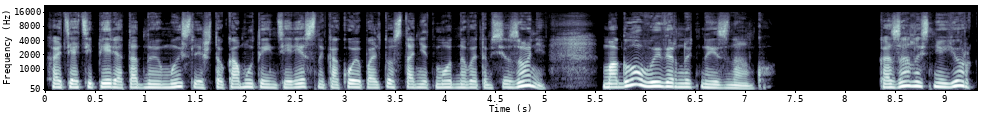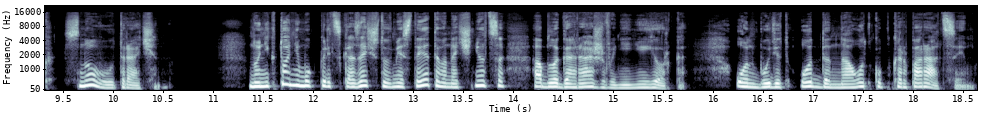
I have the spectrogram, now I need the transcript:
хотя теперь от одной мысли, что кому-то интересно, какое пальто станет модно в этом сезоне, могло вывернуть наизнанку. Казалось, Нью-Йорк снова утрачен но никто не мог предсказать, что вместо этого начнется облагораживание Нью-Йорка. Он будет отдан на откуп корпорациям.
